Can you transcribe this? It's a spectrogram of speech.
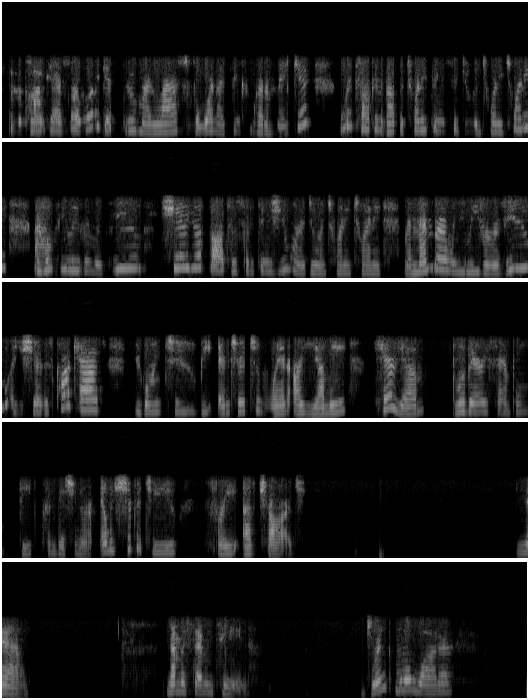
in the podcast. So I want to get through my last four, and I think I'm going to make it. We're talking about the 20 things to do in 2020. I hope you leave a review, share your thoughts on some things you want to do in 2020. Remember, when you leave a review or you share this podcast, you're going to be entered to win our yummy Hair Yum Blueberry Sample Deep Conditioner, and we ship it to you free of charge. Now, number 17, drink more water,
